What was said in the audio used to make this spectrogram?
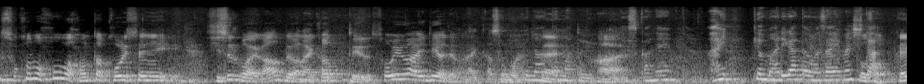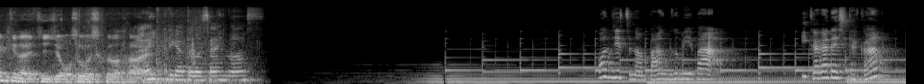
そこの方は本当は効率性に資する場合があるんではないかっていうそういうアイデアではないかと思いますね。素朴な頭ということですかね。はい、はい、今日もありがとうございました。そうそう元気な一日をお過ごしください。はい、ありがとうございます。本日の番組はいかがでしたか？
